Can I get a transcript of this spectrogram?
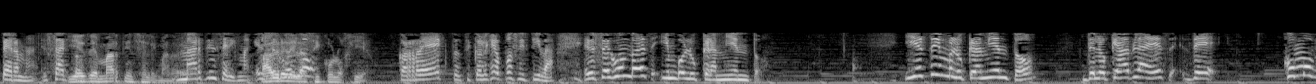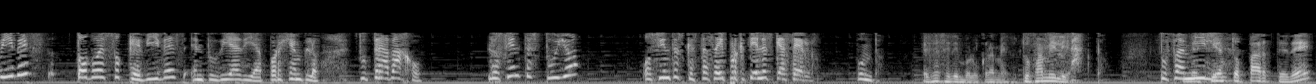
Perma, exacto. Y es de Martin Seligman. Martin Seligman. El padre de la psicología. Correcto, psicología positiva. El segundo es involucramiento. Y este involucramiento de lo que habla es de cómo vives todo eso que vives en tu día a día. Por ejemplo, tu trabajo. ¿Lo sientes tuyo o sientes que estás ahí porque tienes que hacerlo? Punto. Ese es el involucramiento. Tu familia. Exacto. Tu familia. ¿Me siento parte de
